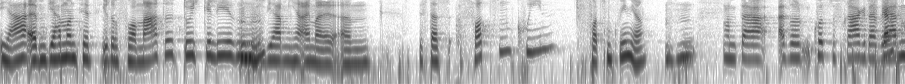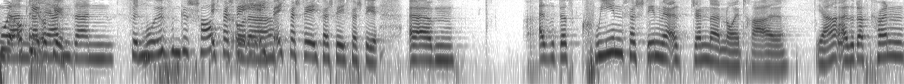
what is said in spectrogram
Ja, ähm, wir haben uns jetzt ihre Formate durchgelesen. Wir haben hier einmal, ähm, ist das Fotzen Queen? Fotzen Queen, ja. Und da, also kurze Frage, da Ganz werden cool, dann, okay, da okay. werden dann Vulven geschaut. Ich verstehe, oder? ich, ich verstehe, ich verstehe, ich verstehe. Ähm, also das Queen verstehen wir als genderneutral. Ja, also das können,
